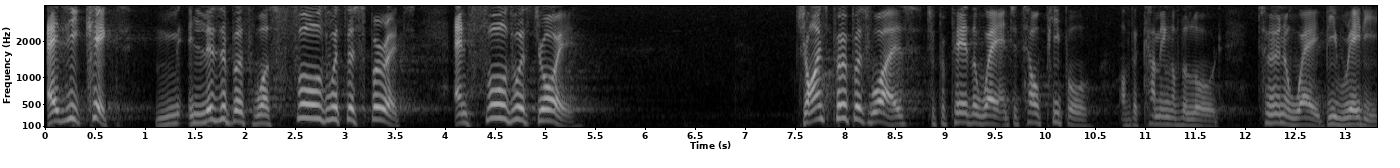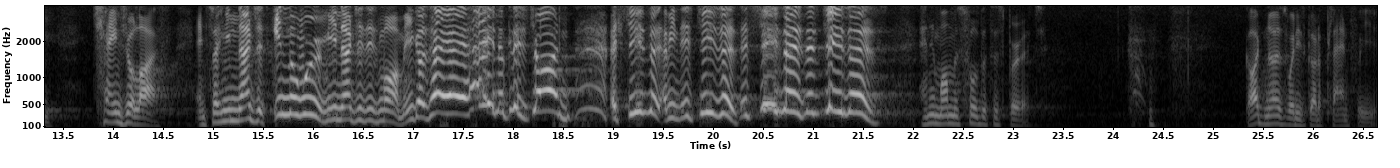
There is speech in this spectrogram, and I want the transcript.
as he kicked, Elizabeth was filled with the Spirit and filled with joy. John's purpose was to prepare the way and to tell people of the coming of the Lord. Turn away, be ready, change your life. And so he nudges in the womb, he nudges his mom. He goes, Hey, hey, hey, look at this, John. It's Jesus. I mean, it's Jesus. It's Jesus. It's Jesus. And her mom is filled with the Spirit. God knows what he's got a plan for you.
